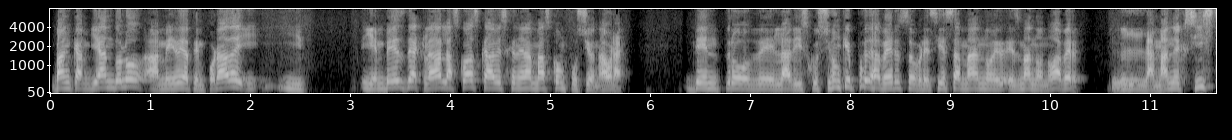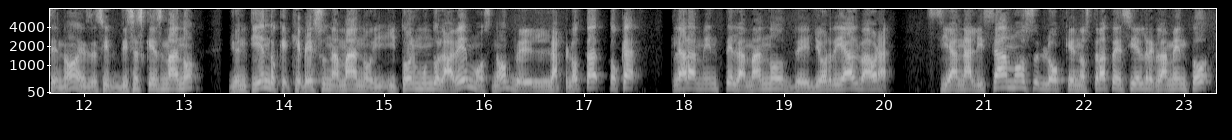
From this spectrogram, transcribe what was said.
van cambiándolo a media temporada y, y, y en vez de aclarar las cosas cada vez genera más confusión. Ahora, dentro de la discusión que puede haber sobre si esa mano es mano o no, a ver, la mano existe, ¿no? Es decir, dices que es mano, yo entiendo que, que ves una mano y, y, todo el mundo la vemos, ¿no? La pelota toca claramente la mano de Jordi Alba. Ahora, si analizamos lo que nos trata de decir el reglamento,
